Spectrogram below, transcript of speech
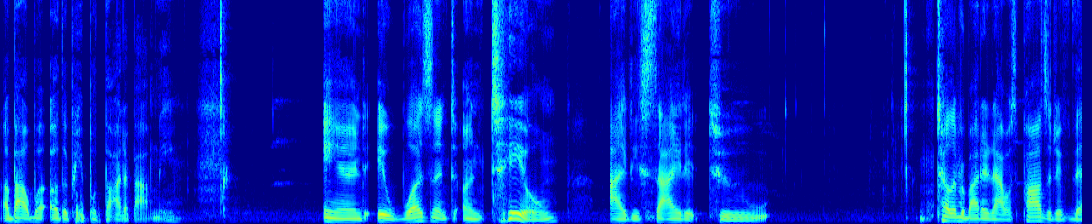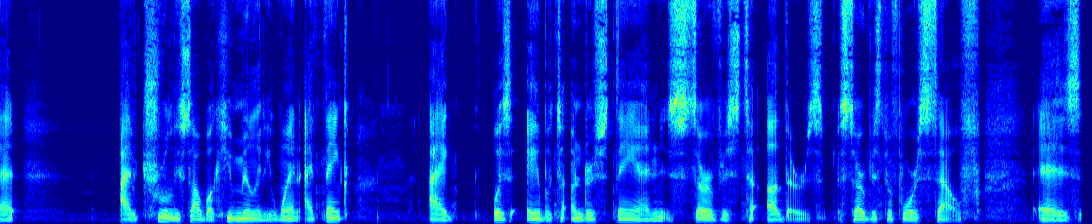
about what other people thought about me. And it wasn't until I decided to tell everybody that I was positive that I truly saw what humility went. I think I was able to understand service to others, service before self, as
